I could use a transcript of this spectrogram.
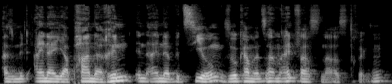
also mit einer Japanerin in einer Beziehung. So kann man es am einfachsten ausdrücken.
